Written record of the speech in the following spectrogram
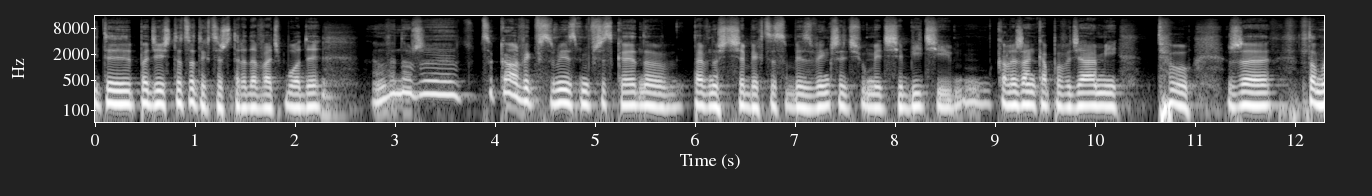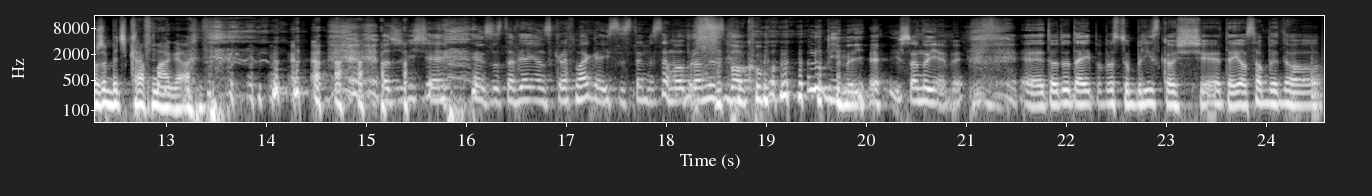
i ty powiedziałeś, to co ty chcesz trenować, młody? Ja mówię, no, że cokolwiek, w sumie jest mi wszystko jedno, pewność siebie chcę sobie zwiększyć, umieć się bić i koleżanka powiedziała mi, tu, że to może być Krav Maga. Oczywiście zostawiając Krav Maga i systemy samoobrony z boku, bo lubimy je i szanujemy. E, To tutaj po prostu bliskość tej osoby do,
